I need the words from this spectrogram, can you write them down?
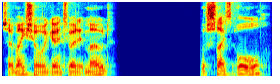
So make sure we go into edit mode. We'll select all.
